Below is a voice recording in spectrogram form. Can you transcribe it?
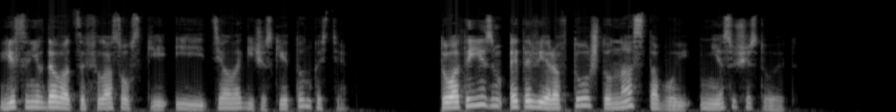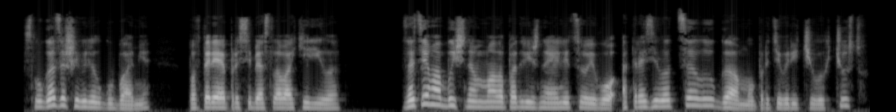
Если не вдаваться в философские и теологические тонкости, то атеизм — это вера в то, что нас с тобой не существует. Слуга зашевелил губами, повторяя про себя слова Кирилла. Затем обычно малоподвижное лицо его отразило целую гамму противоречивых чувств,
